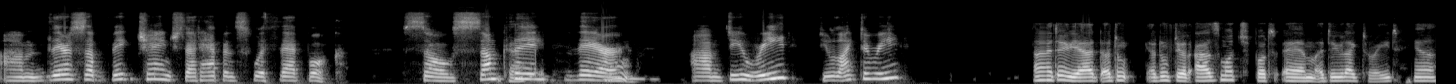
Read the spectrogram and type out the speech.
um, there's a big change that happens with that book. So something there. Mm. Um, do you read? Do you like to read? I do, yeah. I don't I don't do it as much, but um I do like to read. Yeah.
